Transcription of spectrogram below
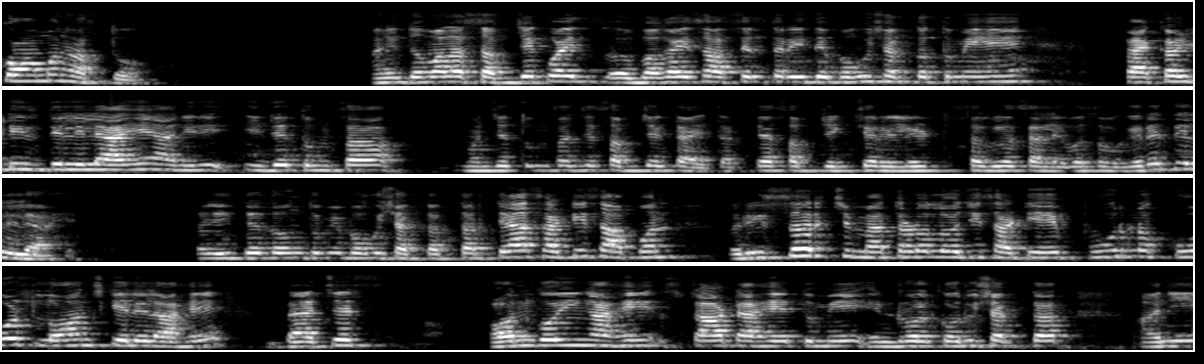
कॉमन असतो. आणि तुम्हाला सब्जेक्ट वाईज बघायचं असेल तर इथे बघू शकता तुम्ही हे फॅकल्टीज दिलेले आहे आणि इथे तुमचा म्हणजे तुमचा जे सब्जेक्ट आहे तर त्या सब्जेक्टचे रिलेटेड सगळं सिलेबस वगैरे दिलेले आहे. तर इथे जाऊन तुम्ही बघू शकता तर त्यासाठीच आपण रिसर्च मॅथडॉलॉजी साठी हे पूर्ण कोर्स लॉन्च केलेला आहे. बॅचेस ऑनगोईंग आहे स्टार्ट आहे तुम्ही एनरोल करू शकतात. आणि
